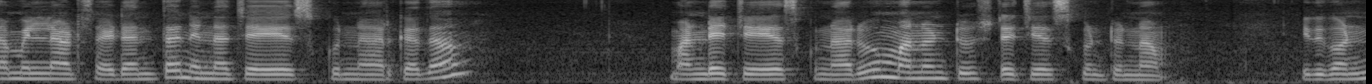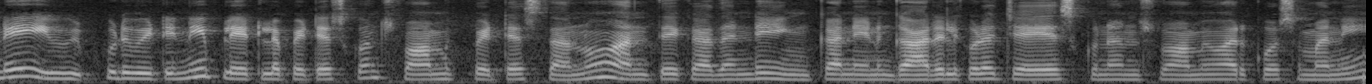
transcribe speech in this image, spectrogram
తమిళనాడు సైడ్ అంతా నిన్న చేసుకున్నారు కదా. మండే చేసుకున్నారు. మనం ట్యూస్డే చేసుకుంటున్నాం. ఇదిగోండి ఇప్పుడు వీటిని ప్లేట్లో పెట్టేసుకొని స్వామికి పెట్టేస్తాను. అంతేకాదండి ఇంకా నేను గారెలు కూడా చేసుకున్నాను స్వామివారి కోసమని.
